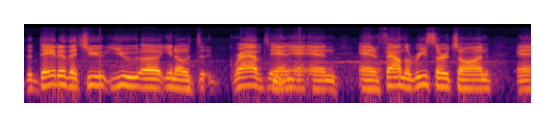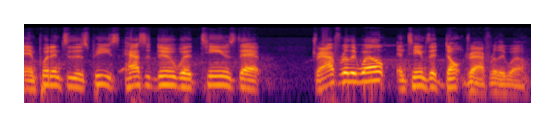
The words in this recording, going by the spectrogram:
the data that you you uh, you know d- grabbed and, mm-hmm. and and found the research on and, and, put into this piece has to do with teams that draft really well and teams that don't draft really well?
